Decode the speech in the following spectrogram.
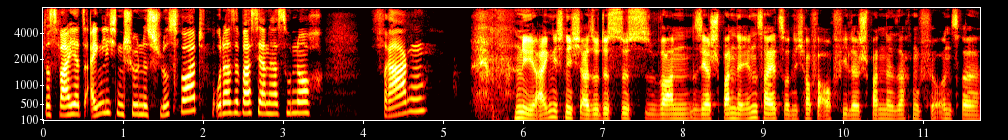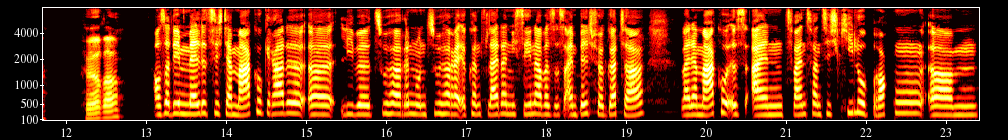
das war jetzt eigentlich ein schönes Schlusswort. Oder Sebastian, hast du noch Fragen? Nee, eigentlich nicht. Also das, das waren sehr spannende Insights und ich hoffe auch viele spannende Sachen für unsere Hörer. Außerdem meldet sich der Marco gerade, äh, liebe Zuhörerinnen und Zuhörer, ihr könnt es leider nicht sehen, aber es ist ein Bild für Götter, weil der Marco ist ein 22 Kilo Brocken ähm,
